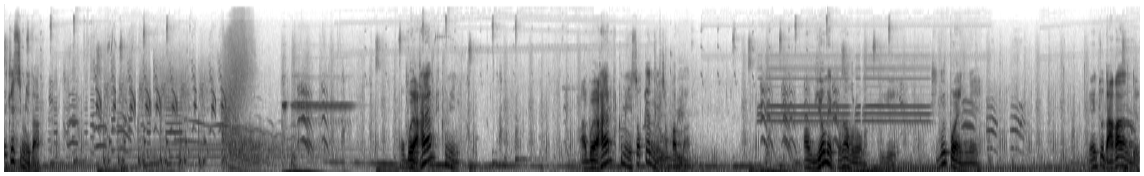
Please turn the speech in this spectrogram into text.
뜯겠습니다. 어 뭐야 하얀 피크민 아 뭐야 하얀 피크민이 섞였네 잠깐만. 아 위험했구나 그럼. 이게 죽을 뻔했네. 여기 또 나가는데.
